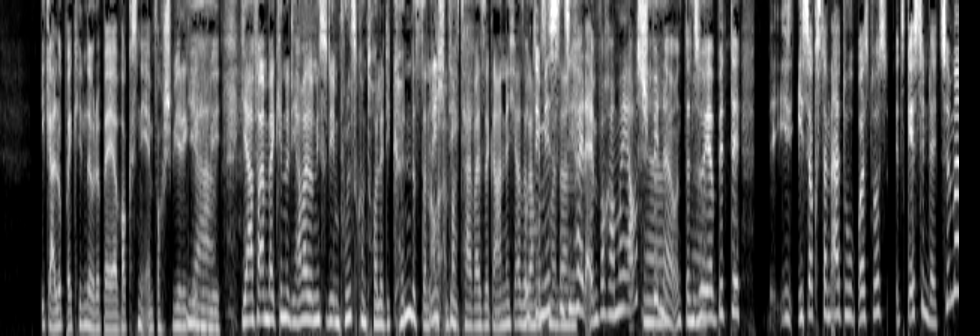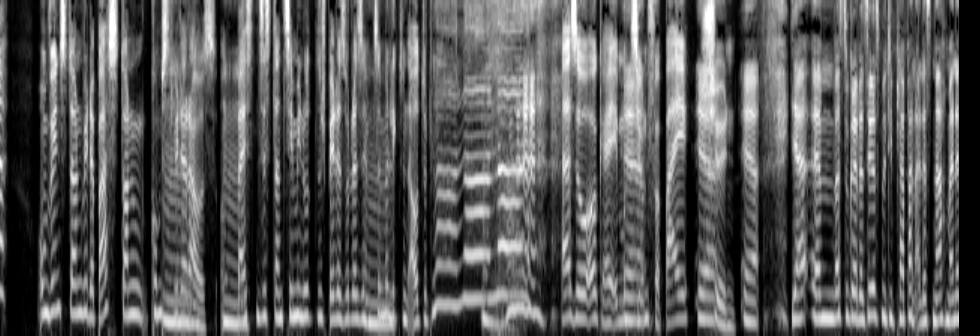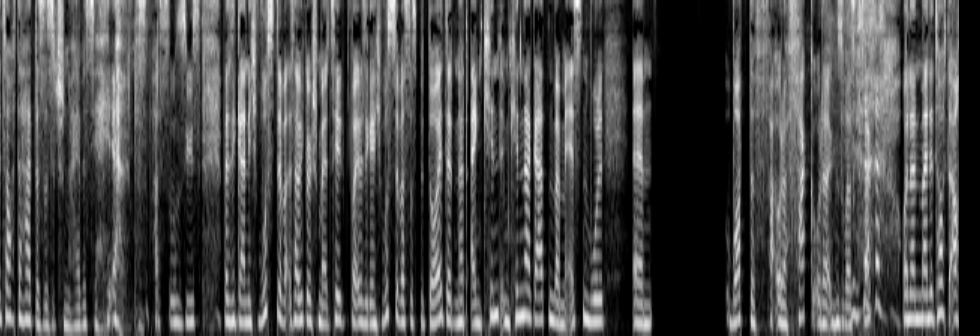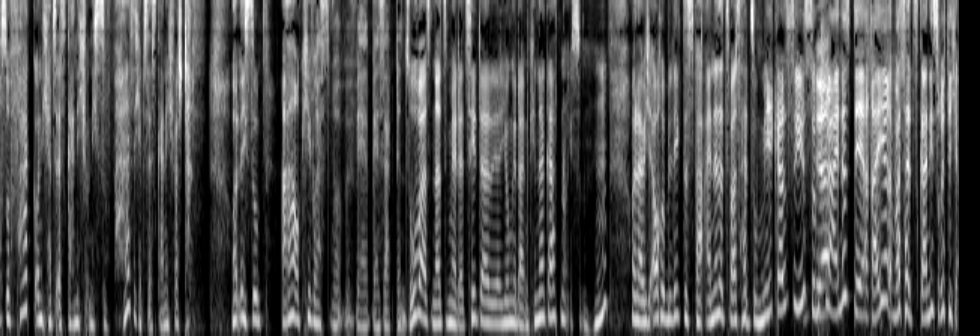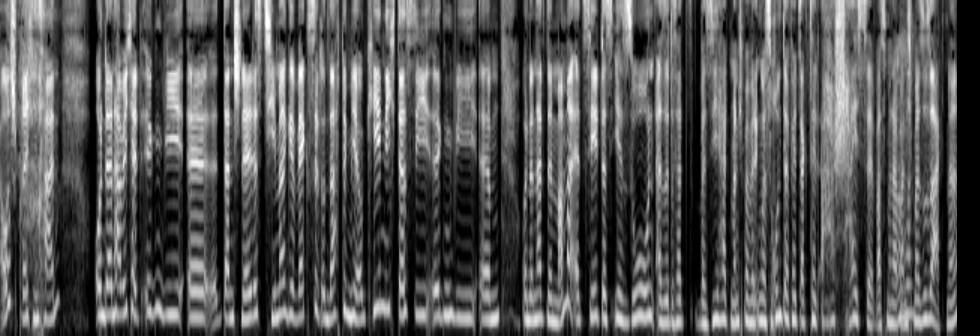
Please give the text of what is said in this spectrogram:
egal ob bei Kindern oder bei Erwachsenen, einfach schwierig Ja. irgendwie. ja, vor allem bei Kindern, die haben halt auch nicht so die Impulskontrolle, die können das dann auch Richtig. einfach teilweise gar nicht. Also da Und die müssen sich halt einfach einmal ausspinnen. Ja, Und dann so, ja. ja bitte, ich, ich sag's dann auch, du, weißt du was, jetzt gehst du in dein Zimmer und wenn's dann wieder passt, dann kommst Mhm. du wieder raus. Und meistens ist dann zehn Minuten später so, dass er im Zimmer liegt und Auto la la la. also okay, Emotion Ja. vorbei, Ja, schön. Ja, ja ähm, was du gerade erzählst mit die plappern alles nach. Meine Tochter hat, das ist jetzt schon ein halbes Jahr her, das war so süß, weil sie gar nicht wusste, das habe ich ich schon mal erzählt, weil sie gar nicht wusste, was das bedeutet und hat ein Kind im Kindergarten beim Essen wohl ähm, what the fuck oder fuck oder irgend sowas gesagt. Und dann meine Tochter auch so fuck und ich habe es erst gar nicht und ich so was, ich habe es erst gar nicht verstanden. Und ich so ah okay was wer, wer sagt denn sowas? Und dann hat sie mir halt erzählt, da der Junge da im Kindergarten und ich so hm. Und dann habe ich auch überlegt, das war einerseits war es halt so mega süß, so ein Ja. kleines der Reihe, was halt gar nicht so richtig aussprechen kann. Und dann habe ich halt irgendwie äh, dann schnell das Thema gewechselt und dachte mir okay nicht, dass sie irgendwie ähm, und dann hat eine Mama erzählt, dass ihr Sohn, also das hat, weil sie halt manchmal wenn irgendwas runterfällt, sagt halt ah scheiße, was man halt manchmal so sagt, ne?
